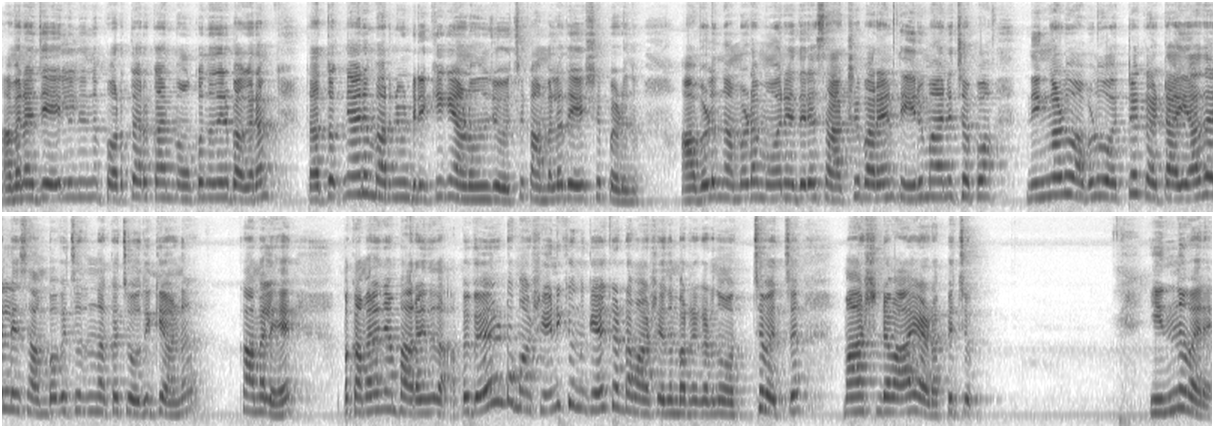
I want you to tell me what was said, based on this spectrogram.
അവനെ ജയിലിൽ നിന്ന് പുറത്തിറക്കാൻ നോക്കുന്നതിന് പകരം തത്വജ്ഞാനം പറഞ്ഞുകൊണ്ടിരിക്കുകയാണോ എന്ന് ചോദിച്ച് കമല ദേഷ്യപ്പെടുന്നു. അവൾ നമ്മുടെ മോനെതിരെ സാക്ഷി പറയാൻ തീരുമാനിച്ചപ്പോൾ നിങ്ങളും അവളും ഒറ്റക്കെട്ടായി അതല്ലേ സംഭവിച്ചതെന്നൊക്കെ ചോദിക്കുകയാണ് കമലയെ അപ്പോൾ കമല ഞാൻ പറയുന്നത് അപ്പോൾ വേണ്ട മാഷി എനിക്കൊന്നും കേൾക്കണ്ട മാഷി എന്ന് പറഞ്ഞ് കിടന്ന് ഒച്ച വെച്ച് മാഷിന്റെ വായ അടപ്പിച്ചു. ഇന്ന് വരെ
